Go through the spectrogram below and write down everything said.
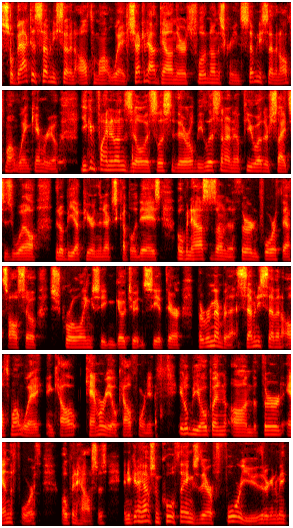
So back to 77 Altamont Way. Check it out down there. It's floating on the screen. 77 Altamont Way in Camarillo. You can find it on Zillow. It's listed there. It'll be listed on a few other sites as well. That'll be up here in the next couple of days. Open houses on the third and fourth. That's also scrolling, so you can go to it and see it there. But remember that 77 Altamont Way in Cal- Camarillo, California. It'll be open on the third and the fourth open houses, and you're going to have some cool things there for you that are going to make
